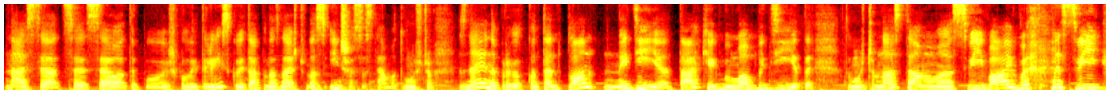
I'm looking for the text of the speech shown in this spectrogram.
Настя, це SEO типу школи італійської, так вона знає, що в нас інша система, тому що з нею, наприклад, контент-план не діє так, як би мав би діяти, тому що в нас там свій вайб, свій,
